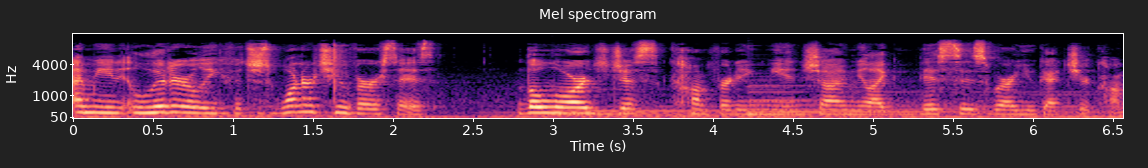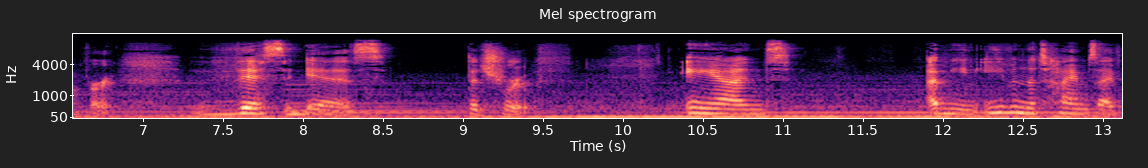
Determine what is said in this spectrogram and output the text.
I mean, literally, if it's just one or two verses, the Lord's just comforting me and showing me, like, this is where you get your comfort. This is the truth. And I mean, even the times I've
